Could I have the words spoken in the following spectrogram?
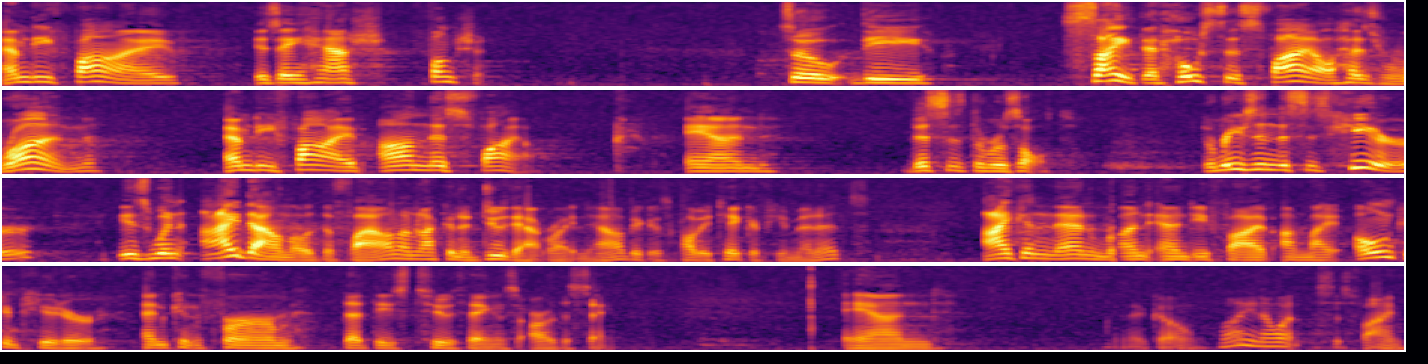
MD5 is a hash function. So the site that hosts this file has run MD5 on this file. And this is the result. The reason this is here is when I download the file, and I'm not gonna do that right now because it'll probably take a few minutes, I can then run MD5 on my own computer and confirm that these two things are the same. And gonna go, well, you know what, this is fine.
